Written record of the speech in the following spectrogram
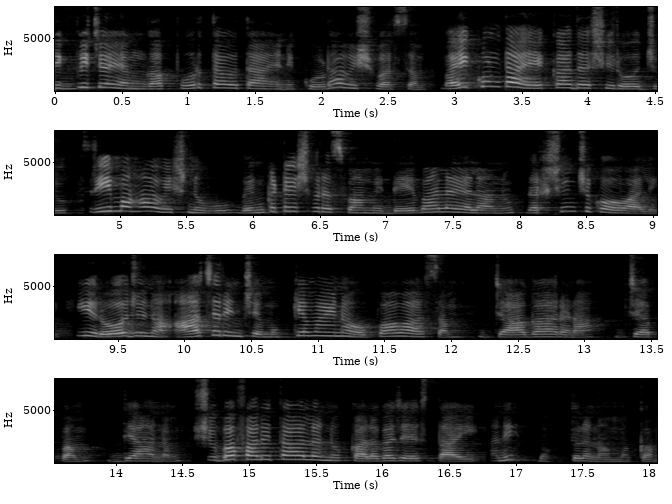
దిగ్విజయంగా పూర్తవుతాయని కూడా విశ్వాసం. వైకుంఠ ఏకాదశి రోజు శ్రీ మహావిష్ణువు వెంకటేశ్వర స్వామి దేవాలయాలను దర్శించుకోవాలి. ఈ రోజున ఆచరించే ముఖ్యమైన ఉపవాసం జాగారణ జపం ధ్యానం శుభ ఫలితాలను కలగజేస్తాయి అని భక్తుల నమ్మకం.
